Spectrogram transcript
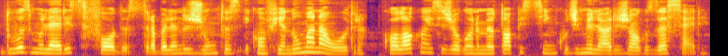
Duas mulheres fodas, trabalhando juntas e confiando uma na outra, colocam esse jogo no meu top 5 de melhores jogos da série.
